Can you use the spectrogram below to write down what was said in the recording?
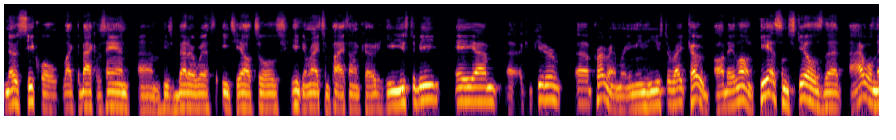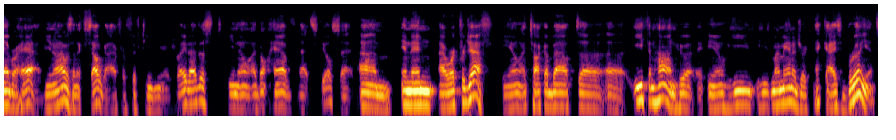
knows SQL like the back of his hand. Um, he's better with ETL tools. He can write some Python code. He used to be a, um, a computer uh, programmer. I mean, he used to write code all day long. He has some skills that I will never have. You know, I was an Excel guy for 15 years, right? I just, you know, I don't have that skill set. Um, and then I work for Jeff. You know, I talk about uh, uh, Ethan Hahn, who, uh, you know, he he's my manager. That guy's brilliant.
